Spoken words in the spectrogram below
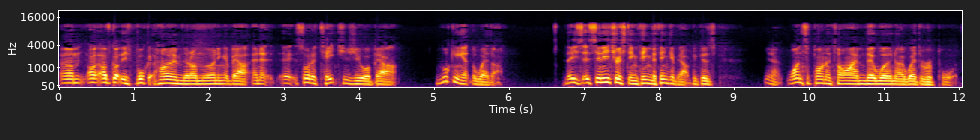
Um, I, I've got this book at home that I'm learning about, and it, it sort of teaches you about looking at the weather these it's an interesting thing to think about because you know once upon a time there were no weather reports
